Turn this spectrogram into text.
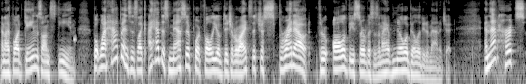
and I bought games on Steam. But what happens is like I have this massive portfolio of digital rights that's just spread out through all of these services, and I have no ability to manage it. And that hurts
